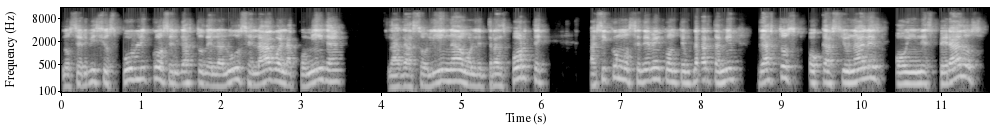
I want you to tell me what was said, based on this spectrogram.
los servicios públicos, el gasto de la luz, el agua, la comida, la gasolina o el transporte así como se deben contemplar también gastos ocasionales o inesperados.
